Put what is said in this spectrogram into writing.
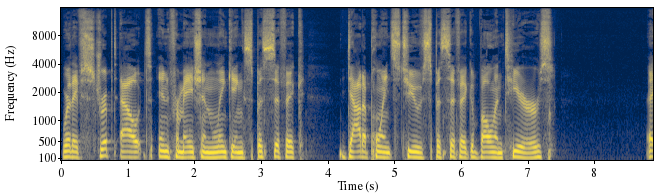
where they've stripped out information linking specific data points to specific volunteers, uh,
